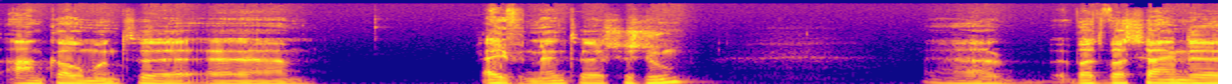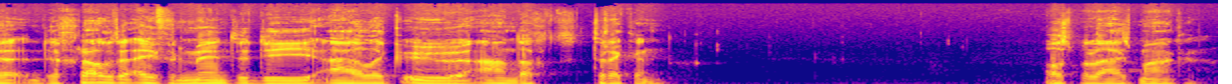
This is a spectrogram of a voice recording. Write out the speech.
aankomend evenementenseizoen. Wat, wat zijn de, de grote evenementen die eigenlijk uw aandacht trekken? Als beleidsmaker.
